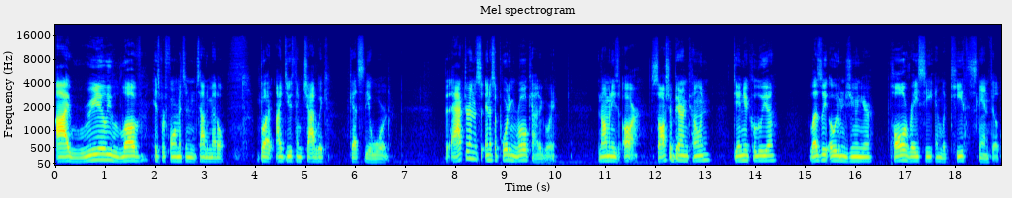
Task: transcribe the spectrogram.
I really love his performance in Sound of Metal, but I do think Chadwick gets the award. The actor in, the, in a supporting role category. The nominees are Sacha Baron Cohen, Daniel Kaluuya, Leslie Odom Jr., Paul Raci, and Lakeith Stanfield.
